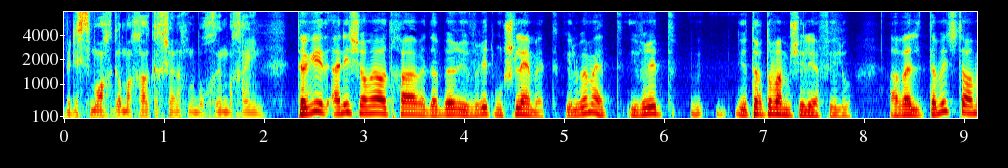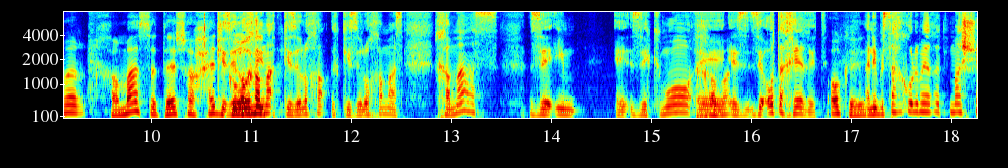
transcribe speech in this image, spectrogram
ולשמוח גם אחר כך שאנחנו בוחרים בחיים. תגיד, אני שומע אותך מדבר עברית מושלמת, כאילו באמת, עברית יותר טובה משלי אפילו. אבל תמיד כשאתה אומר חמאס, אתה יש לך חטא זה, לא גרונית. חמאס, כי, זה לא, כי זה לא חמאס. חמאס זה עם... אה, זה כמו... אה, חמאס? אה, זה זה אות אחרת. אוקיי. אני בסך הכל אומר את מה, ש...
